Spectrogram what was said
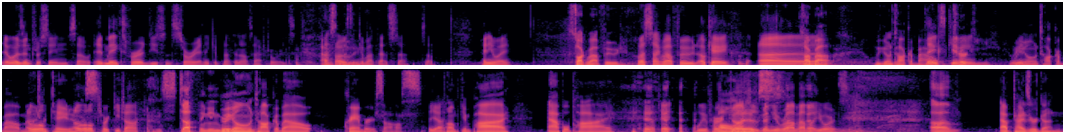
it was interesting. So it makes for a decent story, I think, if nothing else afterwards. That's what I was thinking about that stuff. So anyway, Let's talk about food. let's talk about food. Okay. Uh, talk about. We're gonna talk about Thanksgiving. turkey. We- We're gonna talk about mashed little- potatoes. a little turkey talk. Stuffing and We're gonna talk about cranberry sauce, Yeah. pumpkin pie, apple pie. Okay. We've heard Olives. Josh's menu. Rob, how about yours? Um, Appetizer done.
